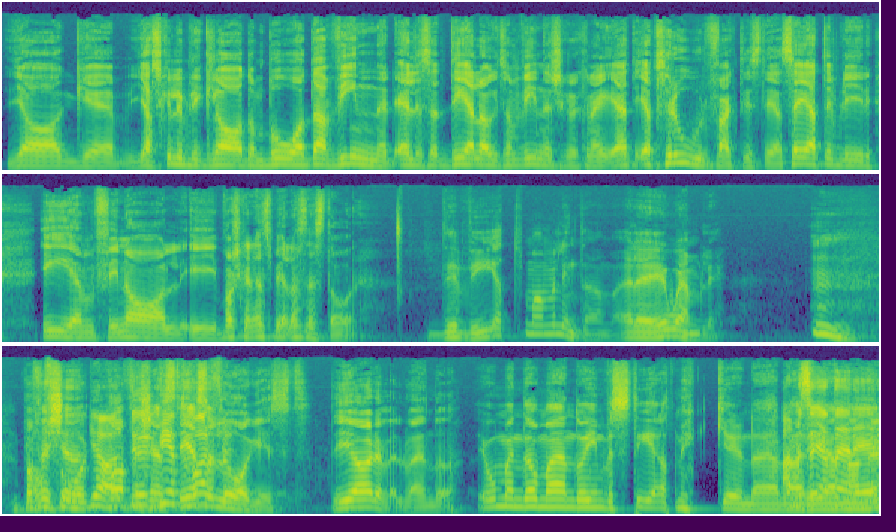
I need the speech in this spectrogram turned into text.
jag, eh, jag skulle bli glad om båda vinner, eller så det laget som vinner skulle kunna, jag, jag tror faktiskt det. Säg att det blir EM-final i, var ska den spelas nästa år? Det vet man väl inte än, eller är det Wembley? Varför, känns, fråga. varför Du, känns det så varför? logiskt? Det gör det väl ändå? Jo men de har ändå investerat mycket i den där jävla Ja, arenan, det, den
